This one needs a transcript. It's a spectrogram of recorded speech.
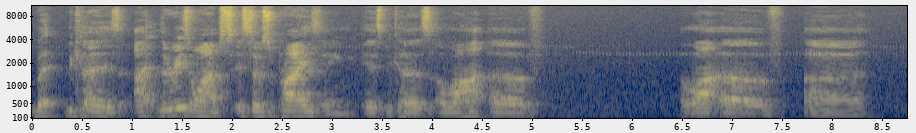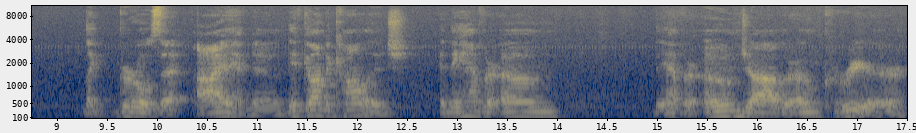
but because I, the reason why I'm, it's so surprising is because a lot of a lot of uh, like girls that I have known, they've gone to college and they have their own they have their own job, their own career.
